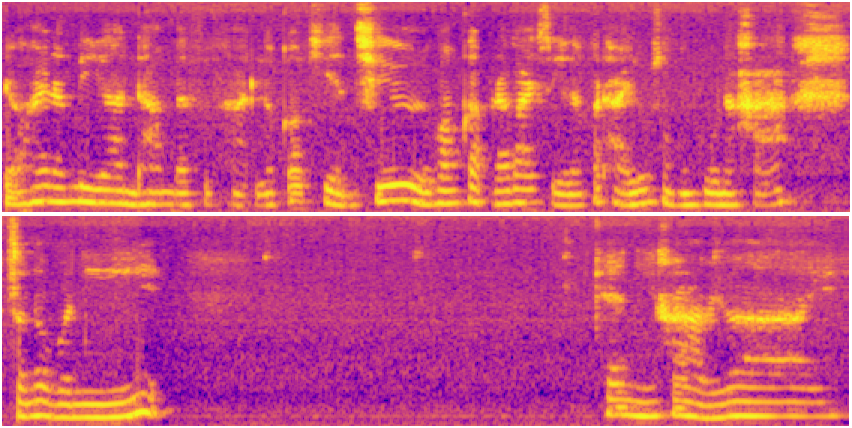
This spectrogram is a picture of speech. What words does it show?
เดี๋ยวให้นักเรียนทำแบบฝึกหัด แล้วก็เขียนชื่อ พร้อมกับระบายสีแล้วก็ถ่ายรูปส่งคุณครูนะคะสำหรับวันนี้ แค่นี้ค่ะ บ๊ายบาย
